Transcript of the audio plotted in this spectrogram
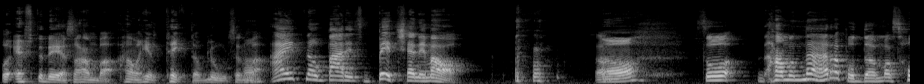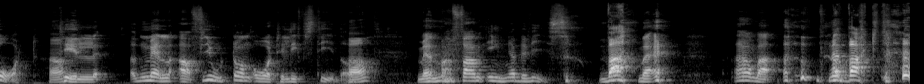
Och efter det så han bara, han var helt täckt av blod, sen han bara I ain't nobody's bitch anymore! Ja. Så han var nära på att dömas hårt till mellan, ja, 14 år till livstid då. Ja. Men man fann inga bevis. Va? Nej. Han bara... Men vakten?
